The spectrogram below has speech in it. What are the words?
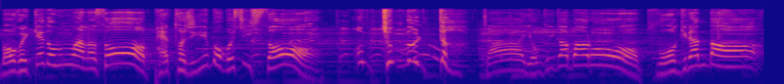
먹을 게 너무 많아서 배 터지게 먹을 수 있어 엄청 넓다. 자 여기가 바로 부엌이란다 오,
